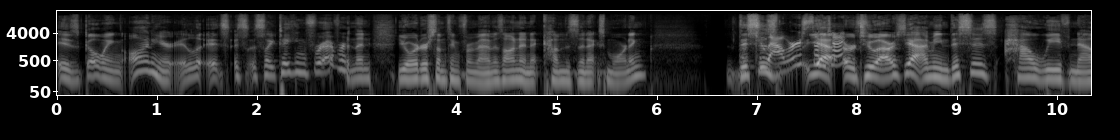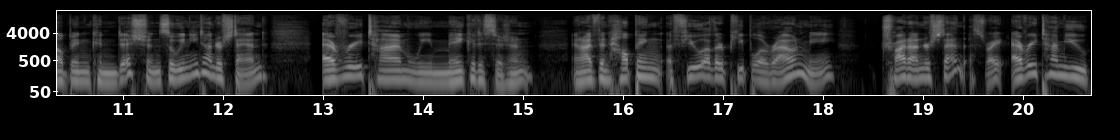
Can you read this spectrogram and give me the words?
is going on here? It, it's it's it's like taking forever and then you order something from Amazon and it comes the next morning this two is hours sometimes? yeah or two hours. Yeah i mean this is how we've now been conditioned. So we need to understand every time we make a decision and i've been helping a few other people around me try to understand this right? Every time you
